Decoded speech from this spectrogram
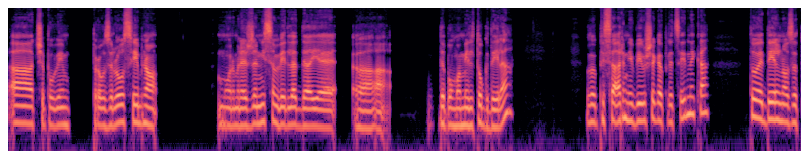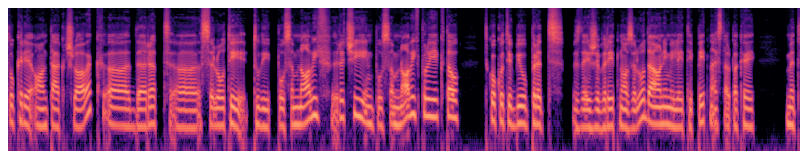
Uh, če povem prav zelo osebno, moram reči, da nisem vedela, da, je, uh, da bomo imeli toliko dela v pisarni bivšega predsednika. To je delno zato, ker je on tak človek, uh, da rad uh, se loti tudi povsem novih reči in povsem novih projektov, tako kot je bil pred, zdaj že verjetno zelo davnimi leti, 15 ali pa kaj med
